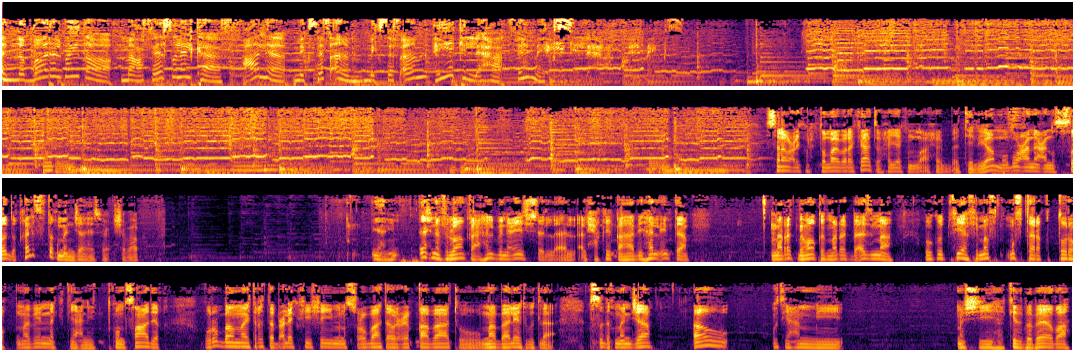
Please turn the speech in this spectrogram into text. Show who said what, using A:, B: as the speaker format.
A: النظارة البيضاء مع فاصل الكاف على Mix FM. Mix FM هي كلها في ال mix, هي كلها في.
B: السلام عليكم ورحمة الله وبركاته. حياكم الله أحبتي. اليوم موضوعنا عن الصدق. هل الصدق منجاة يا شباب؟ يعني إحنا في الواقع هل بنعيش الحقيقة هذه؟ هل أنت مرت بموقف مرت بأزمة وكنت فيها في مفترق طرق ما بين إنك يعني تكون صادق وربما ما يترتب عليك فيه شيء من الصعوبات أو العقابات وما باليت وقلت لا الصدق من جاء؟ أو قلت يا عمي مشيها كذبة بيضة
